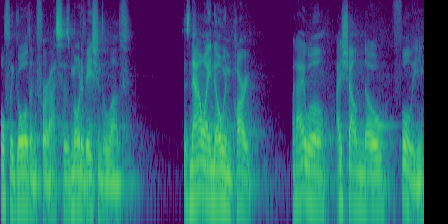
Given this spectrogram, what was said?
hopefully golden for us as motivation to love. It says, Now I know in part but I will, I shall know fully,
